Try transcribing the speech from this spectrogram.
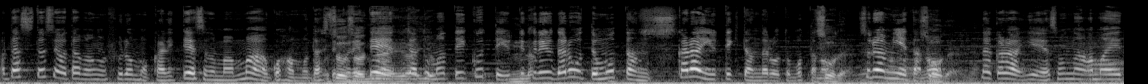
私としては多分風呂も借りてそのまんまご飯も出してくれてじゃあ泊まっていくって言ってくれるだろうって思ったんから言ってきたんだろうと思ったのそうだよね。れは見えたの？そうだよね。からいやいやそんな甘え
